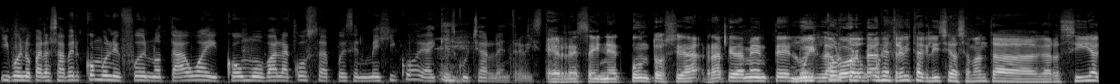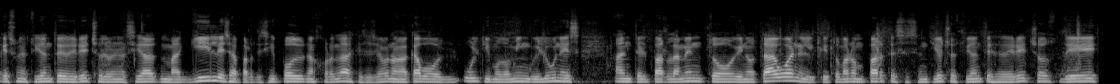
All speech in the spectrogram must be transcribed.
y bueno, para saber cómo le fue en Ottawa y cómo va la cosa pues en México, hay que escuchar la entrevista. rcinet.ca rápidamente Muy Luis corto, Laborda una entrevista que le hice a Samantha García, que es una estudiante de Derecho de la Universidad McGill. Ella participó de unas jornadas que se llevaron a cabo el último domingo y lunes ante el Parlamento en Ottawa, en el que tomaron parte 68 estudiantes de Derechos de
